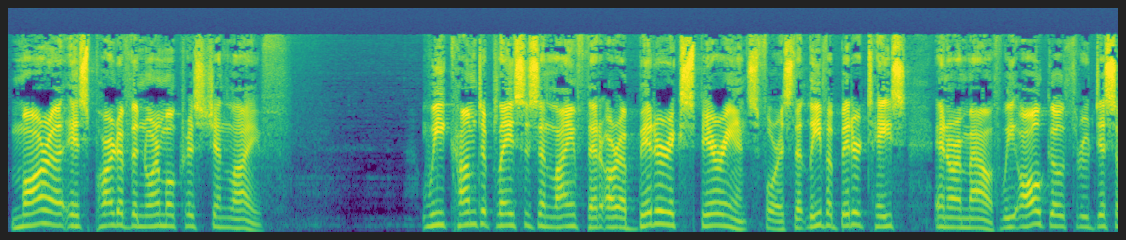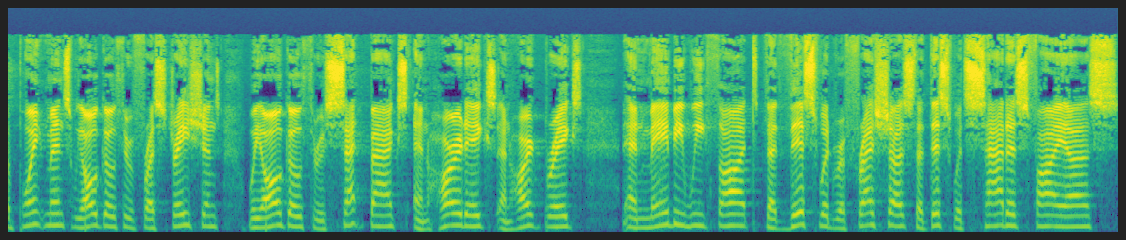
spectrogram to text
Marah is part of the normal Christian life. We come to places in life that are a bitter experience for us, that leave a bitter taste in our mouth. We all go through disappointments. We all go through frustrations. We all go through setbacks and heartaches and heartbreaks and maybe we thought that this would refresh us, that this would satisfy us,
